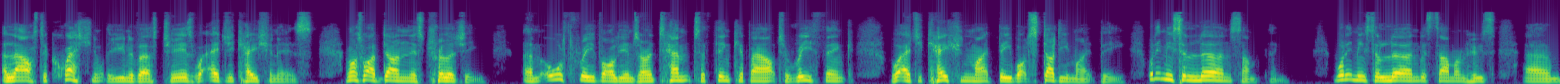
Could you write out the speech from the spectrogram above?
allow us to question what the university is, what education is. And that's what I've done in this trilogy. Um, all three volumes are an attempt to think about, to rethink what education might be, what study might be, what it means to learn something, what it means to learn with someone who's um,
